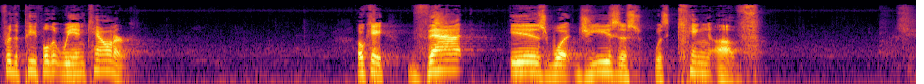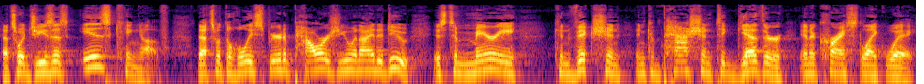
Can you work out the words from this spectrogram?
for the people that we encounter? Okay, that is what Jesus was king of. That's what Jesus is king of. That's what the Holy Spirit empowers you and I to do, is to marry conviction and compassion together in a Christ like way.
